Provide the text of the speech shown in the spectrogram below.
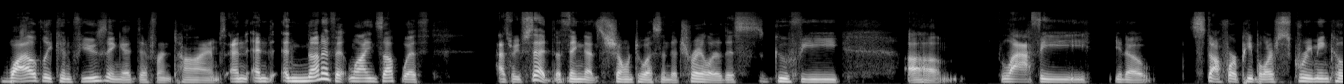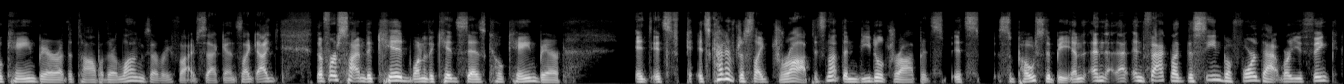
wildly confusing at different times. And and and none of it lines up with as we've said the thing that's shown to us in the trailer this goofy um laughy you know stuff where people are screaming cocaine bear at the top of their lungs every five seconds. Like i the first time the kid one of the kids says cocaine bear it, it's it's kind of just like dropped. It's not the needle drop. It's it's supposed to be. And and uh, in fact, like the scene before that, where you think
